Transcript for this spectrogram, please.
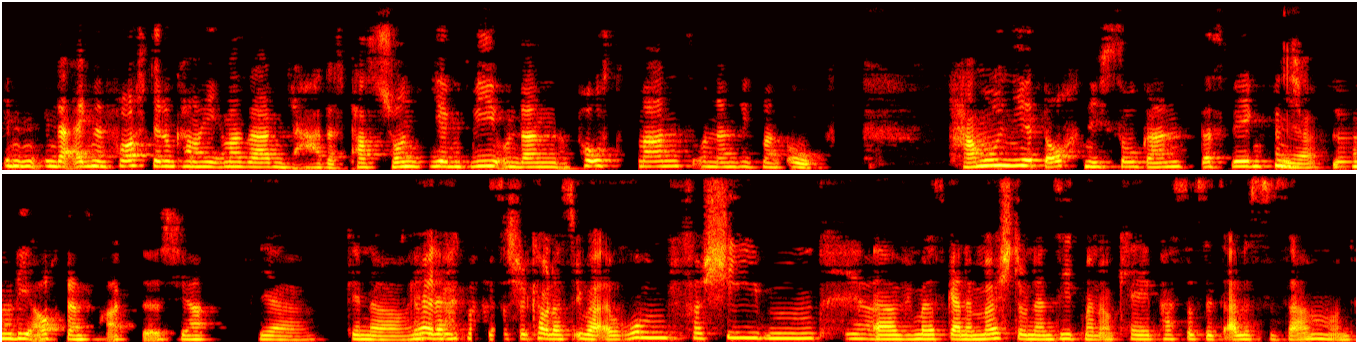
In, in der eigenen Vorstellung kann man hier immer sagen, ja, das passt schon irgendwie und dann postet man's und dann sieht man, oh, harmoniert doch nicht so ganz. Deswegen finde ja. ich die auch ganz praktisch, ja. Ja, Genau, ja, da hat man das schön, kann man das überall rum verschieben, ja. äh, wie man das gerne möchte und dann sieht man, okay, passt das jetzt alles zusammen und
